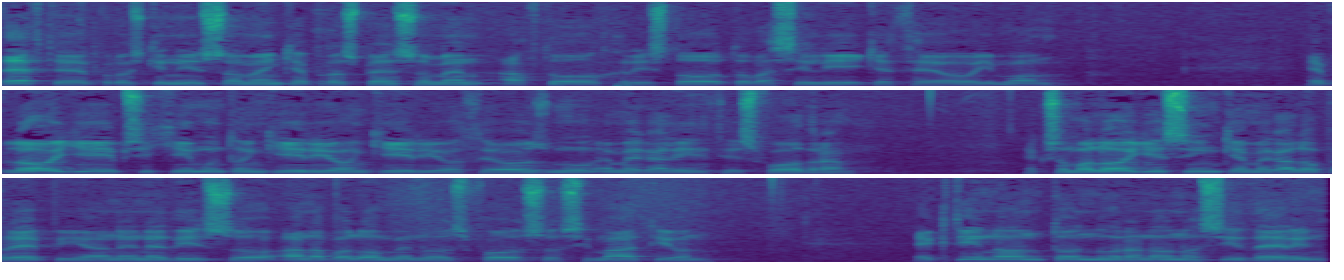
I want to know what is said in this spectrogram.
Δεύτε προσκυνήσομεν και προσπέσομεν αυτό Χριστό το Βασιλείο και Θεό ημών. Ευλόγη η ψυχή μου τον Κύριον, Κύριο Θεός μου, εμεγαλύνθης φόδρα. Εξομολόγηση και μεγαλοπρέπειαν ενεδίσω αναβαλόμενος φως σημάτιον. Εκτείνων των ουρανών ως ιδέριν,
